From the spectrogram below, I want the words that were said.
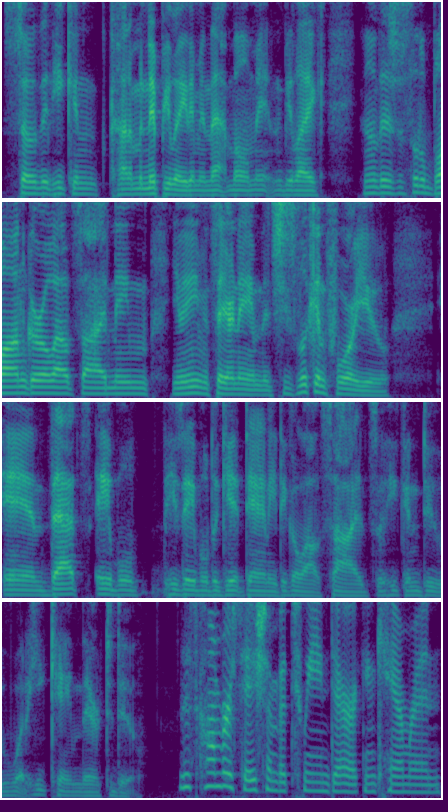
so that he can kind of manipulate him in that moment and be like, you know, there's this little blonde girl outside named, you didn't even say her name, that she's looking for you. And that's able, he's able to get Danny to go outside so he can do what he came there to do. This conversation between Derek and Cameron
